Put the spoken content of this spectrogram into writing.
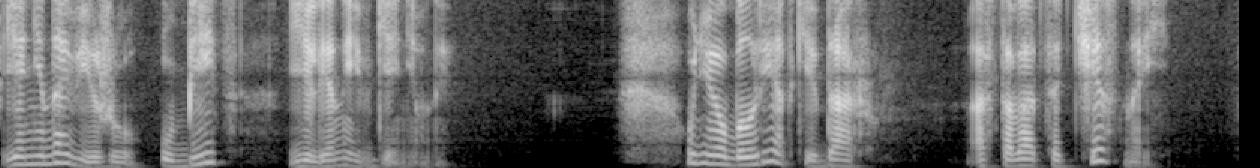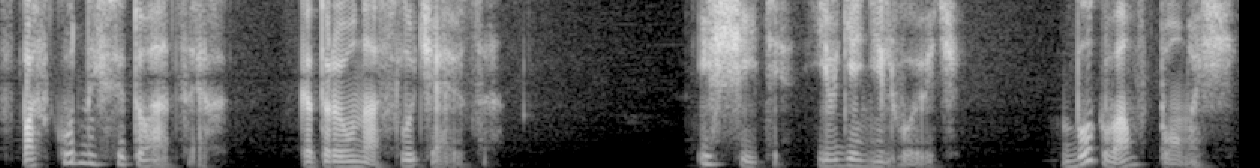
я ненавижу убийц Елены Евгеньевны. У нее был редкий дар оставаться честной в паскудных ситуациях, которые у нас случаются. Ищите, Евгений Львович. Бог вам в помощь.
